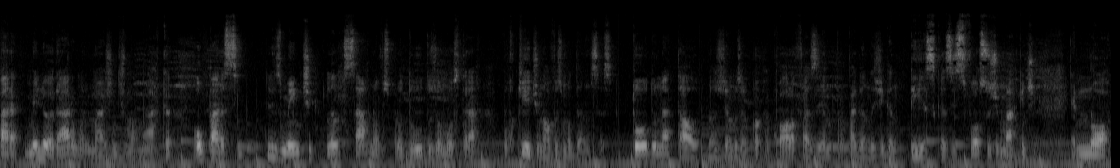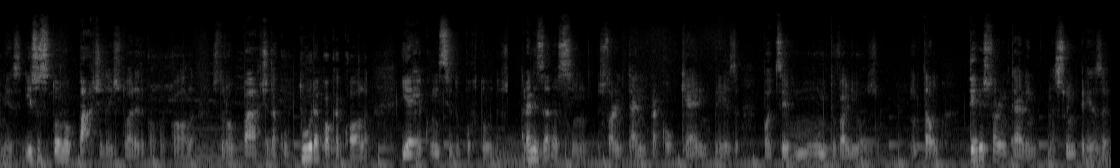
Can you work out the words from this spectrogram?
para melhorar uma imagem de uma marca ou para simplesmente lançar novos produtos ou mostrar porquê de novas mudanças. Todo Natal nós vemos a Coca-Cola fazendo propagandas gigantescas, esforços de marketing enormes. Isso se tornou parte da história da Coca-Cola, se tornou parte da cultura Coca-Cola e é reconhecido por todos. Analisando assim, o storytelling para qualquer empresa pode ser muito valioso. Então, ter storytelling na sua empresa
